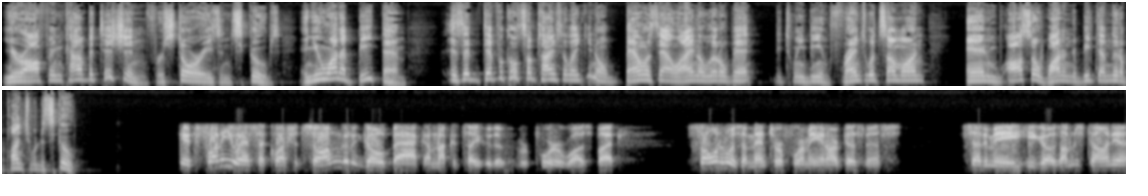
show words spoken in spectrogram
you're often competition for stories and scoops and you want to beat them is it difficult sometimes to like you know balance that line a little bit between being friends with someone and also wanting to beat them to the punch with a scoop? It's funny you ask that question. So I'm going to go back. I'm not going to tell you who the reporter was, but someone who was a mentor for me in our business said to me, he goes, "I'm just telling you,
